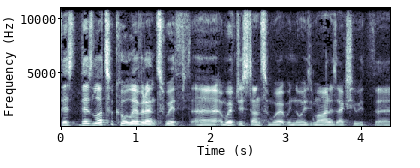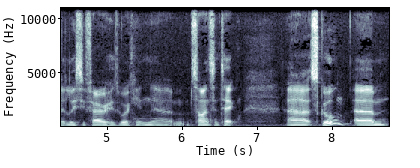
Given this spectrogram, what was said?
There's there's lots of cool evidence with, uh, and we've just done some work with noisy miners actually with uh, Lucy Farrow, who's working in um, science and tech uh, school. Um,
